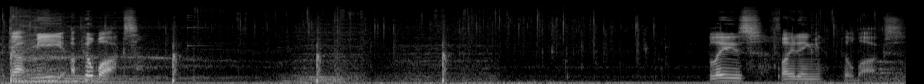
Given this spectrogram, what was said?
I got me a pillbox. Blaze fighting pillbox.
